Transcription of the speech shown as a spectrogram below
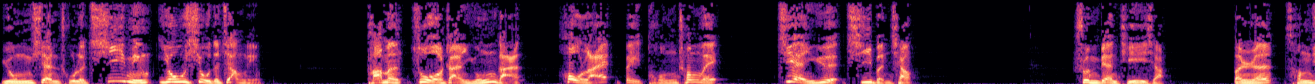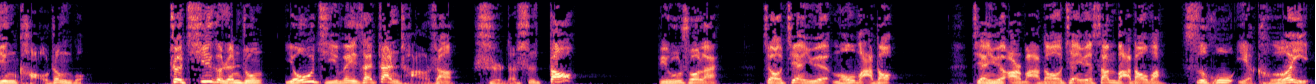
涌现出了七名优秀的将领，他们作战勇敢，后来被统称为建越七本枪。顺便提一下，本人曾经考证过，这七个人中有几位在战场上使的是刀，比如说来叫建越某把刀。建越二把刀，建越三把刀吧，似乎也可以。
